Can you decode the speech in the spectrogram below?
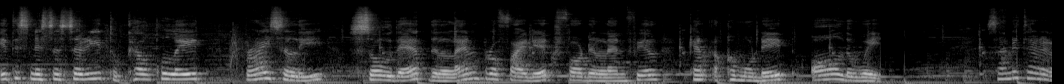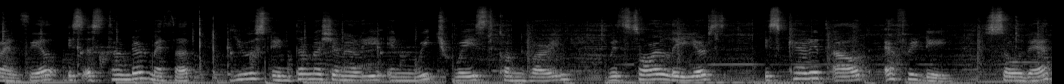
it is necessary to calculate precisely so that the land provided for the landfill can accommodate all the waste. Sanitary landfill is a standard method used internationally in which waste covering with soil layers is carried out every day so that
